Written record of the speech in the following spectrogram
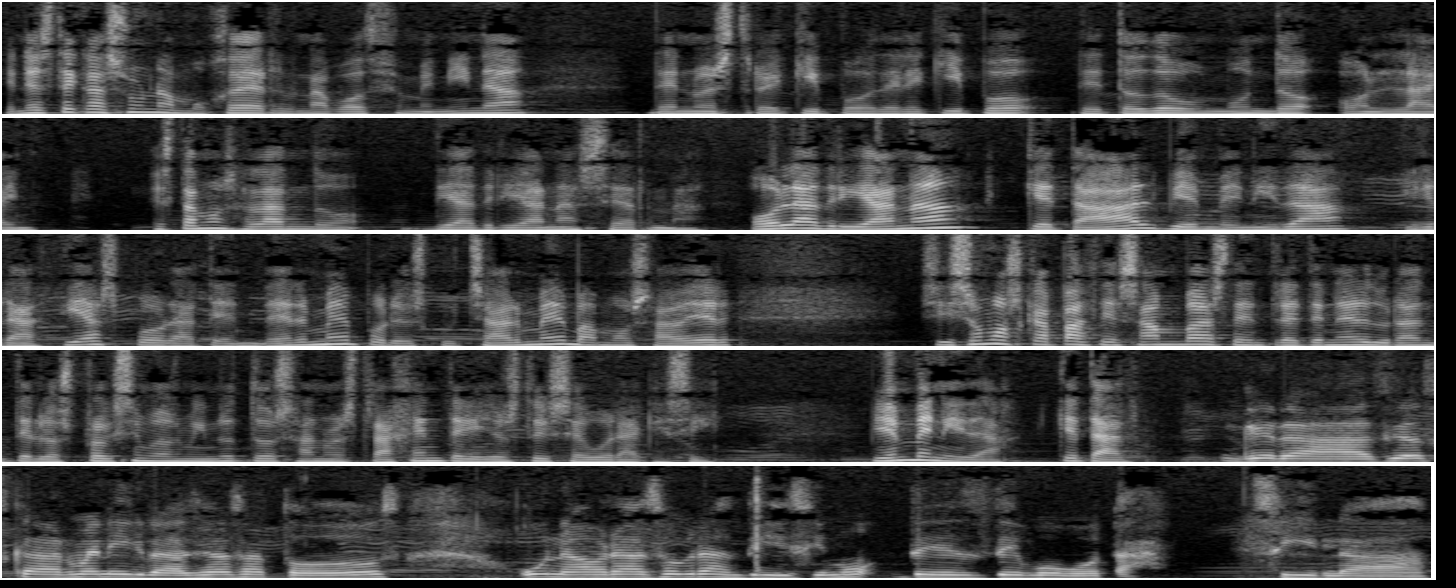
en este caso, una mujer, una voz femenina de nuestro equipo, del equipo de todo un mundo online. Estamos hablando de Adriana Serna. Hola Adriana, ¿qué tal? Bienvenida y gracias por atenderme, por escucharme. Vamos a ver si somos capaces ambas de entretener durante los próximos minutos a nuestra gente, que yo estoy segura que sí. Bienvenida, ¿qué tal? Gracias Carmen y gracias a todos. Un abrazo grandísimo desde Bogotá. Sí, la,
